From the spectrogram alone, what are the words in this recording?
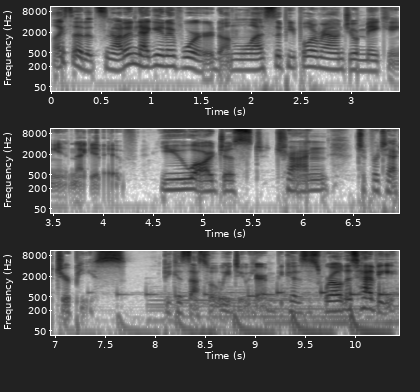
Like I said, it's not a negative word unless the people around you are making it negative. You are just trying to protect your peace because that's what we do here. Because this world is heavy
